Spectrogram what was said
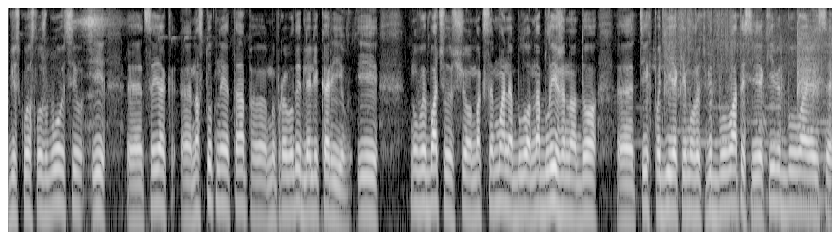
військовослужбовців і Це як е, наступний етап е, ми провели для лікарів. І ну, ви бачили, що максимально було наближено до е, тих подій, які можуть відбуватися, і які відбуваються.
